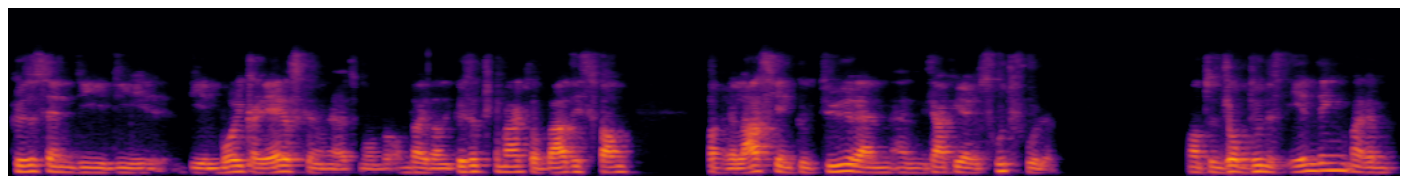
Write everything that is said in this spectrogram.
keuzes zijn die, die, die een mooie carrières kunnen uitmonden. Omdat je dan een keuze hebt gemaakt op basis van, van relatie en cultuur en, en ga ik je ergens goed voelen. Want een job doen is één ding, maar een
